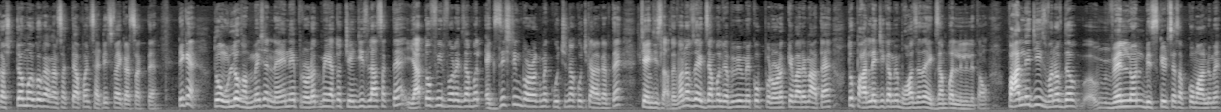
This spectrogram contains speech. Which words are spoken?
कस्टमर को क्या कर सकते हैं, अपन सेटिस्फाई कर सकते हैं। ठीक है? तो उन लोग हमेशा नए नए प्रोडक्ट में या तो चेंजेस ला सकते हैं, या तो फिर फॉर एग्जांपल एग्जिस्टिंग प्रोडक्ट में कुछ ना कुछ क्या करते हैं चेंजेस लाते हैं। वन ऑफ़ द एग्जांपल जब भी मेरे को प्रोडक्ट के बारे में आता है तो पार्ले जी का मैं बहुत ज़्यादा एग्ज़ाम्पल ले लेता हूँ। Parle G is one of the well known biscuits है, सबको मालूम है,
